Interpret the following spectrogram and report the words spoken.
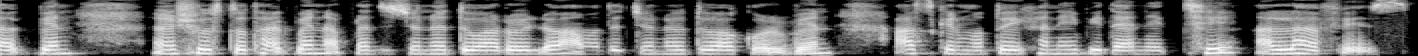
থাকবেন সুস্থ থাকবেন। আপনাদের জন্য দোয়া রইল। আমাদের জন্য দোয়া করবেন। আজকের মতো এখানেই বিদায় নিচ্ছি। আল্লাহ হাফেজ।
